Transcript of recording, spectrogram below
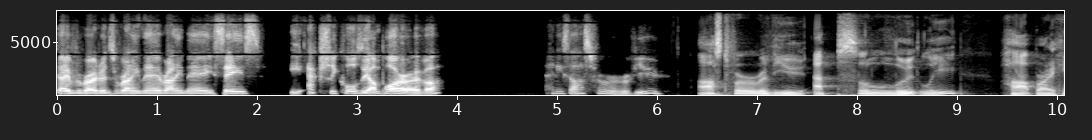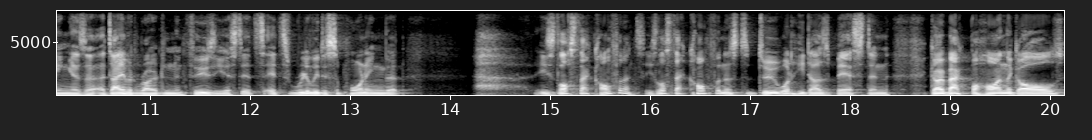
David Roden's running there, running there. He sees he actually calls the umpire over, and he's asked for a review. Asked for a review. Absolutely heartbreaking as a, a David Roden enthusiast. It's it's really disappointing that he's lost that confidence. He's lost that confidence to do what he does best and go back behind the goals,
